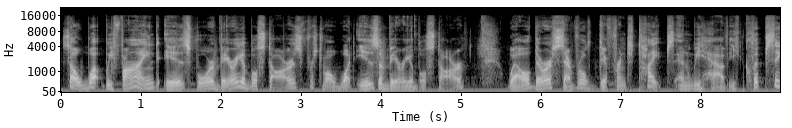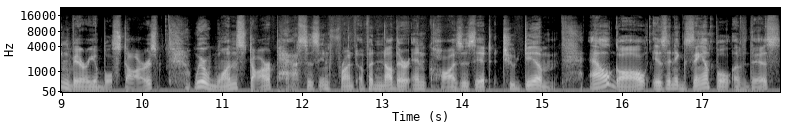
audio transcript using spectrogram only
So what we find is for variable stars. First of all, what is a variable star? Well, there are several different types and we have eclipsing variable stars where one star passes in front of another and causes it to dim. Algol is an example of this.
